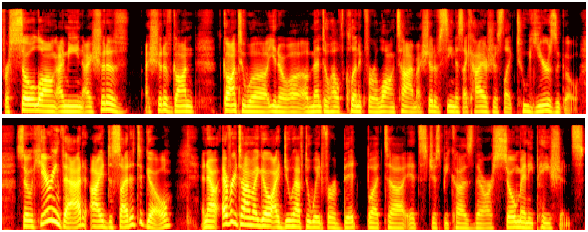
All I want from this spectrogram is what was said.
for so long. I mean, I should have I should have gone gone to a you know a, a, mental health clinic for a long time. I should have seen a psychiatrist like two years ago. So hearing that, I decided to go. And now every time I go, I do have to wait for a bit, but uh, it's just because there are so many patients.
